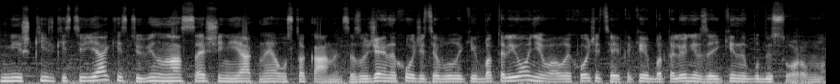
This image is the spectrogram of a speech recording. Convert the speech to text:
між кількістю і якістю він у нас все ще ніяк не устаканиться. Звичайно, хочеться великих батальйонів, але хочеться і таких батальйонів, за які не буде соромно.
